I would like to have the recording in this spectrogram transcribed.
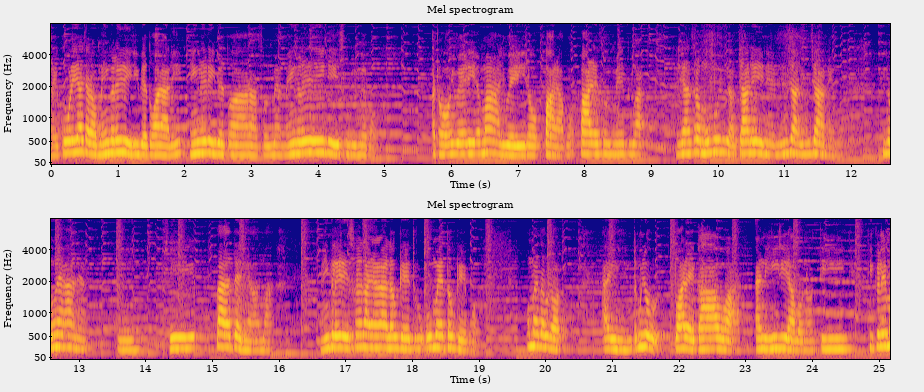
နေကိုရီးယားကျတော့မိန်းကလေးတွေကြီးပဲသွားတာလေမိန်းကလေးတွေပဲသွားတာဆိုပေမဲ့မိန်းကလေးတွေဆိုပေမဲ့ပေါ့ အတော်အရွယ်တွေအမအရွယ်တွေတော့ပါတာပေါ့ပါတယ်ဆိုပေမဲ့ तू က။အရန်ဆိုတော့မိုးမိုးယူယောက်ကြားလေးတွေနဲ့မူးကြယူကြနေပေါ့။ဒီလုံးနဲ့အားနဲ့ဒီရေပတ်တဲ့နေရာမှာမိန်းကလေးတွေဆွဲလာရတာလုပ်တယ်သူတို့အိုးမဲတုတ်တယ်ပေါ့။အိုးမဲတုတ်တော့အဲတမီးတို့သွားတဲ့ကားဟိုကအန်ဒီကြီးတွေကပေါ့နော်ဒီဒီကလေးမ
